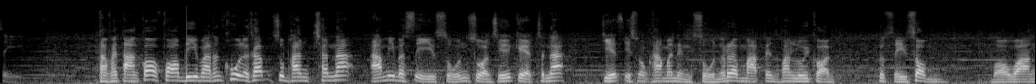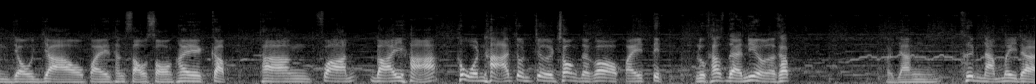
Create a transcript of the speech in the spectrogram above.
4 ต่างฝ่ายต่างก็ฟอร์มดีมาทั้งคู่เลยครับ สุพรรณชนะอาร์มี่มา 4-0 ส่วนศรีสะเกษชนะ GS อิสสงครามมา 1-0 เริ่มมาเป็นสุพรรณลุยก่อนชุดสีส้มบอลวางยาวๆ ไปทั้งเสาสองให้กับทางฟานไดหาวนหาจนเจอช่องแต่ก็ไปติดลูคัสแดเนียลนะครับก็ยังขึ้นนำไม่ได้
